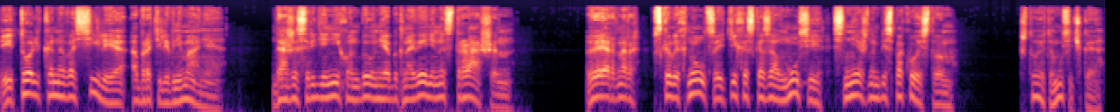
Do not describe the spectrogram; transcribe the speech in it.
И только на Василия обратили внимание. Даже среди них он был необыкновенен и страшен. Вернер всколыхнулся и тихо сказал Муси с нежным беспокойством. — Что это, Мусечка?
